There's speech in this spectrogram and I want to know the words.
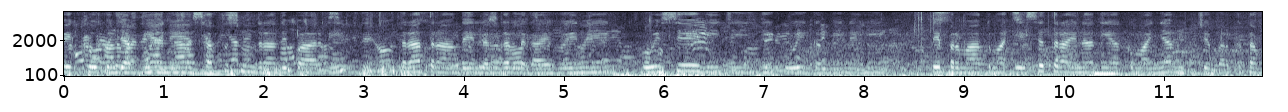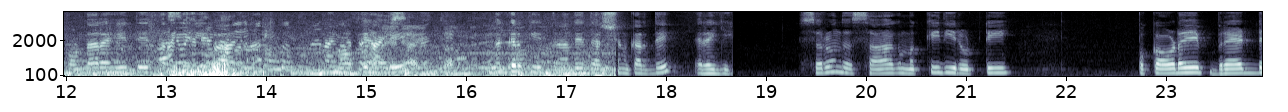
ਵੇਖੋ, ਪੰਜਾਬੀਆਂ ਨੇ ਸੱਤ ਸਮੁੰਦਰਾਂ ਦੇ ਪਾਰ ਵੀ ਤਰ੍ਹਾਂ ਤਰ੍ਹਾਂ ਦੇ ਲੰਗਰ ਲਗਾਏ ਹੋਏ ਨੇ। ਕਿਸੇ ਵੀ ਚੀਜ਼ ਦੀ ਕੋਈ ਕਮੀ ਨਹੀਂ ਤੇ ਪ੍ਰਮਾਤਮਾ ਇਸੇ ਤਰ੍ਹਾਂ ਇਹਨਾਂ ਦੀਆਂ ਕਮਾਈਆਂ ਵਿੱਚ ਬਰਕਤਾਂ ਪਾਉਂਦਾ ਰਹੇ ਤੇ ਅਸੀਂ ਵੀ ਬਾਬਾ ਮੌਕਿਆਂ ਤੇ ਨਗਰ ਕੀਰਤਨਾਂ ਦੇ ਦਰਸ਼ਨ ਕਰਦੇ ਰਹੀਏ। ਸਰੋਂ ਦਾ ਸਾਗ, ਮੱਕੀ ਦੀ ਰੋਟੀ, ਪਕੌੜੇ, ਬ੍ਰੈਡ,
